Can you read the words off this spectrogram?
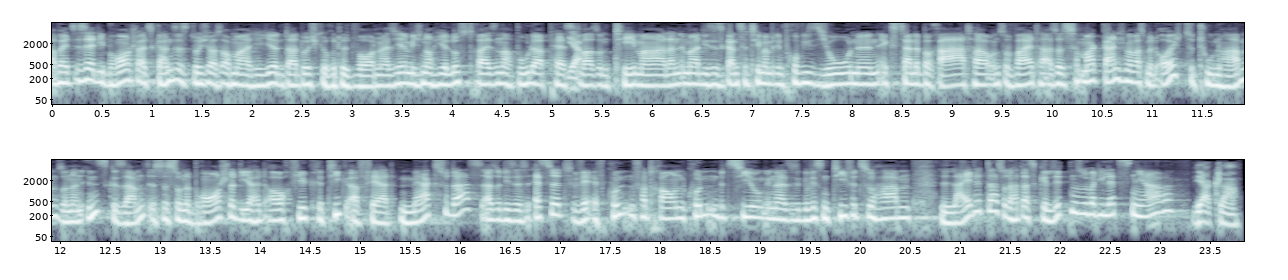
Aber jetzt ist ja die Branche als Ganzes durchaus auch mal hier und da durchgerüttelt worden. Also hier nämlich noch hier Lustreisen nach Budapest ja. war so ein Thema. Dann immer dieses ganze Thema mit den Provisionen, externe Berater und so weiter. Also es mag gar nicht mal was mit euch zu tun haben, sondern insgesamt ist es so eine Branche, die halt auch viel Kritik erfährt. Merkst du das? Also dieses Asset, WF-Kundenvertrauen, Kundenbeziehung in einer gewissen Tiefe zu haben, leidet das oder hat das gelitten so über die letzten Jahre? Ja, klar.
